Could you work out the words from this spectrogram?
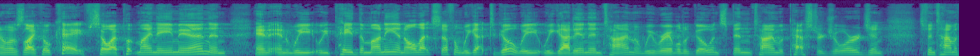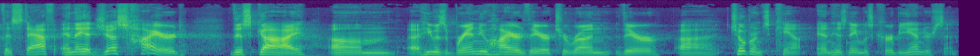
And I was like, okay. So I put my name in and, and, and we, we paid the money and all that stuff, and we got to go. We, we got in in time, and we were able to go and spend time with Pastor George and spend time with his staff. And they had just hired this guy. Um, uh, he was a brand new hire there to run their uh, children's camp, and his name was Kirby Anderson.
